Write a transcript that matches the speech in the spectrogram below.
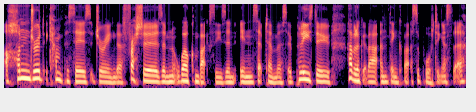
hundred campuses during the freshers and welcome back season in September. So please do have a look at that and think about supporting us there.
